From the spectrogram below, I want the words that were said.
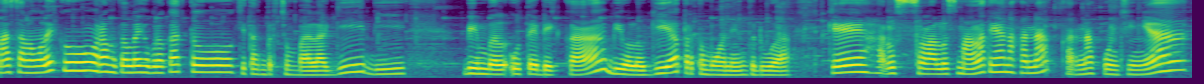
Assalamualaikum warahmatullahi wabarakatuh. Kita berjumpa lagi di Bimbel UTBK Biologi ya pertemuan yang kedua. Oke harus selalu semangat ya anak-anak Karena kuncinya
